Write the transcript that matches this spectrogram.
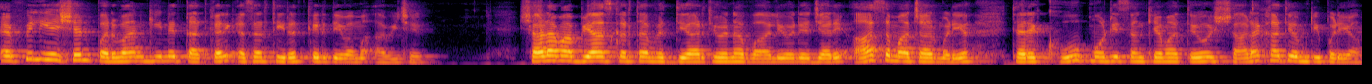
એફિલિએશન પરવાનગીને તાત્કાલિક અસરથી રદ કરી દેવામાં આવી છે. શાળામાં અભ્યાસ કરતા વિદ્યાર્થીઓના વાલીઓને જ્યારે આ સમાચાર મળ્યા, ત્યારે ખૂબ મોટી સંખ્યામાં તેઓ શાળા ખાતે ઉમટી પડ્યા.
